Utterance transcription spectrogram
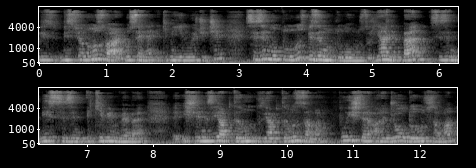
viz- vizyonumuz var bu sene 2023 için. Sizin mutluluğunuz bizim mutluluğumuzdur. Yani ben sizin, biz sizin, ekibim ve ben e, işlerinizi yaptığımız, yaptığımız zaman, bu işlere aracı olduğumuz zaman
